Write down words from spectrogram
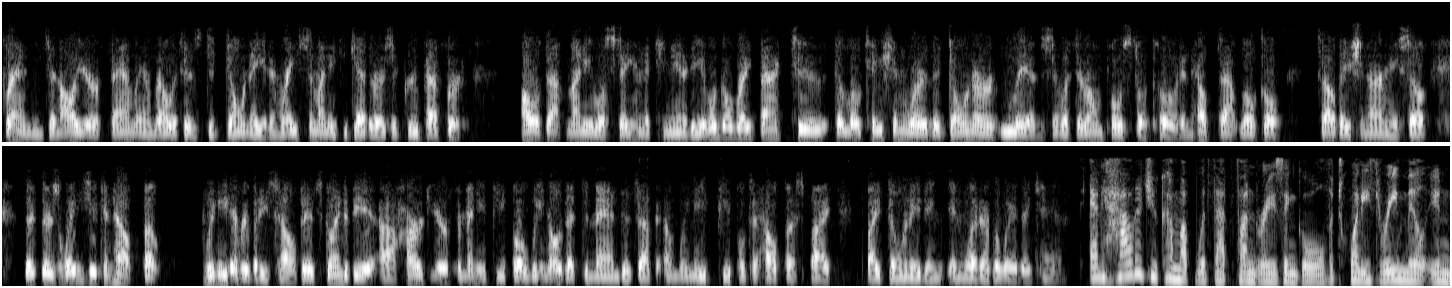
friends and all your family and relatives to donate and raise some money together as a group effort. All of that money will stay in the community. It will go right back to the location where the donor lives with their own postal code and help that local Salvation Army. So there, there's ways you can help, but we need everybody's help. It's going to be a hard year for many people. We know that demand is up and we need people to help us by by donating in whatever way they can. And how did you come up with that fundraising goal, the $23 million,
